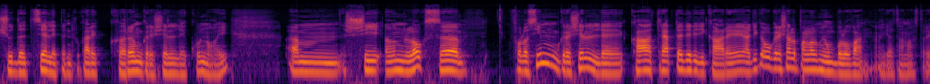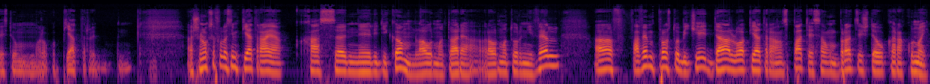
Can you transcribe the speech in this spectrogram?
ciudățele pentru care cărăm greșelile cu noi um, și în loc să folosim greșelile ca treaptă de ridicare, adică o greșeală până la urmă e un bolovan în viața noastră, este un, mă rog, o piatră. Așa, în loc să folosim piatra aia ca să ne ridicăm la, următoarea, la următorul nivel, avem prost obicei de a lua piatra în spate sau în brațe și de a o căra cu noi.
